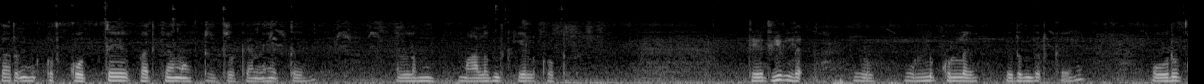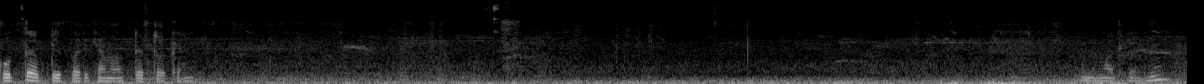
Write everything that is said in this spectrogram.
பாருங்க ஒரு கொத்தே பறிக்காமல் விட்டுட்ருக்கேன் நேற்று எல்லாம் மலர்ந்து கீழே கொட்டுது. தெரியல. இது உள்ளுக்குள்ளே இருந்திருக்கு. ஒரு கொத்து அப்படியே பறிக்காமல் விட்டுட்ருக்கேன் இந்த மாதிரி.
